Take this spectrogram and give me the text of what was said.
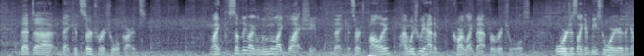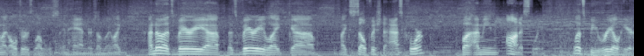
that uh, that could search ritual cards like something like Lunalight Black Sheep that can search Poly. I wish we had a card like that for rituals, or just like a Beast Warrior that can like alter its levels in hand or something. Like I know that's very uh, that's very like uh, like selfish to ask for, but I mean honestly, let's be real here.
